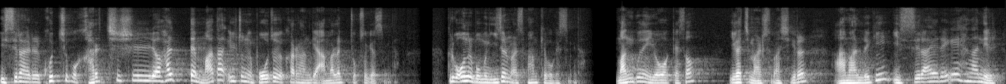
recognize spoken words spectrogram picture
이스라엘을 고치고 가르치시려 할 때마다 일종의 보조 역할을 한 게 아말렉 족속이었습니다. 그리고 오늘 보면 2절 말씀 함께 보겠습니다. 만군의 여호와께서 이같이 말씀하시기를 아말렉이 이스라엘에게 행한 일,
